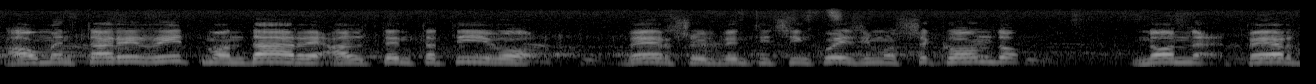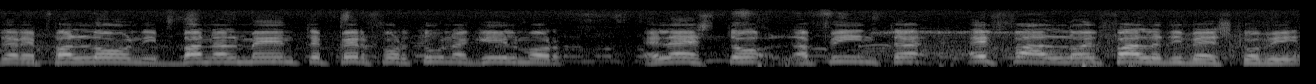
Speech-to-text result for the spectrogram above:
aumentare il ritmo, andare al tentativo verso il 25 secondo, non perdere palloni banalmente, per fortuna Gilmore è lesto, la finta e il fallo, è il fallo di Vescovi.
